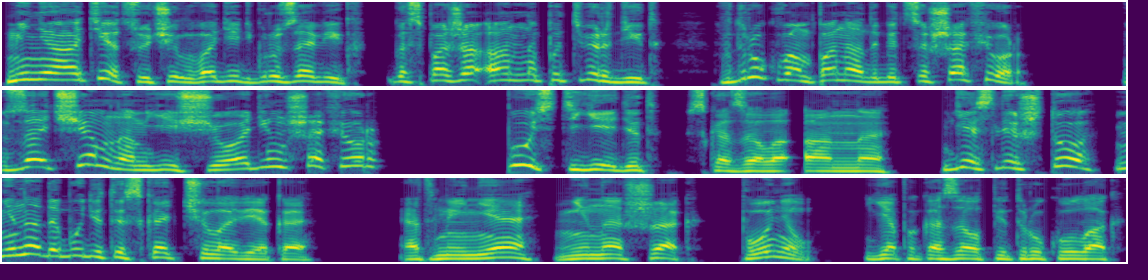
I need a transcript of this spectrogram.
«Меня отец учил водить грузовик, госпожа Анна подтвердит. Вдруг вам понадобится шофер?» «Зачем нам еще один шофер?» «Пусть едет», – сказала Анна. «Если что, не надо будет искать человека». «От меня ни на шаг, понял?» – я показал Петру кулак.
